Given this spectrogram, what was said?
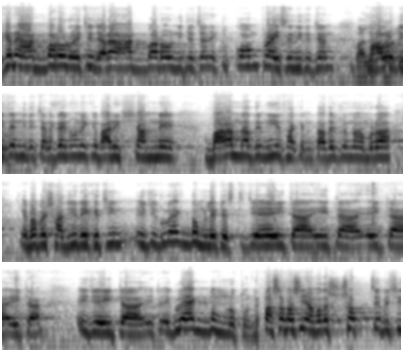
এখানে আট বারো রয়েছে যারা আট বারো নিতে চান একটু কম প্রাইসে নিতে চান ভালো ডিজাইন নিতে চান। ডিজাইন অনেকে বাড়ির সামনে বারান্দাতে নিয়ে থাকেন তাদের জন্য আমরা এভাবে সাজিয়ে রেখেছি। এই যেগুলো একদম লেটেস্ট যে এইটা এইটা এইটা এইটা এই যে এইটা এটা এগুলো একদম নতুন। পাশাপাশি আমাদের সবচেয়ে বেশি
